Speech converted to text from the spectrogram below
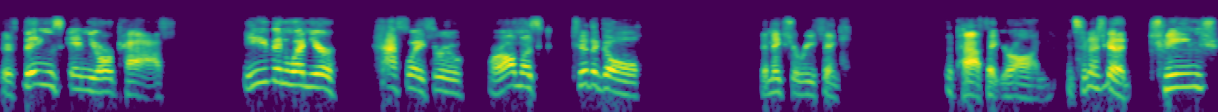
there are things in your path, even when you're halfway through or almost to the goal, that makes you rethink the path that you're on. And sometimes you got to change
